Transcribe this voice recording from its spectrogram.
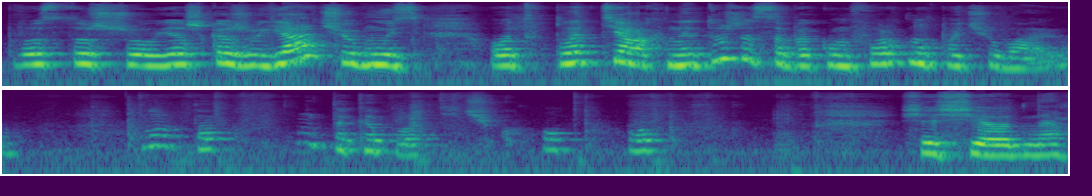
Просто що, я ж кажу, я чомусь от в платтях не дуже себе комфортно почуваю. Ну, так, ну, таке платтячко. Оп, оп. Ще ще одне.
